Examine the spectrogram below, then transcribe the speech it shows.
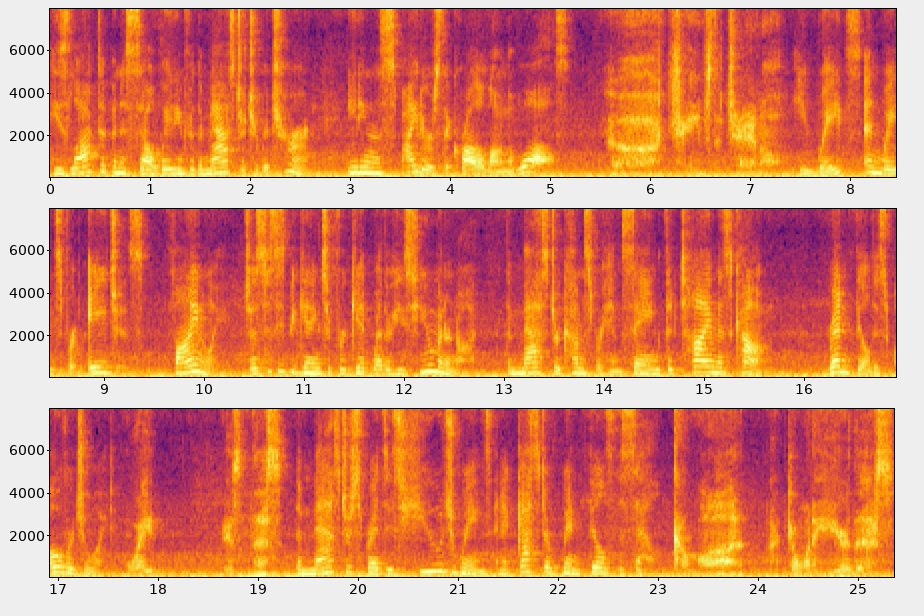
He's locked up in a cell waiting for the master to return, eating the spiders that crawl along the walls. Ugh, change the channel. He waits and waits for ages. Finally, just as he's beginning to forget whether he's human or not, the master comes for him, saying the time has come. Renfield is overjoyed. Wait, isn't this? The master spreads his huge wings, and a gust of wind fills the cell. Come on. I don't want to hear this.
